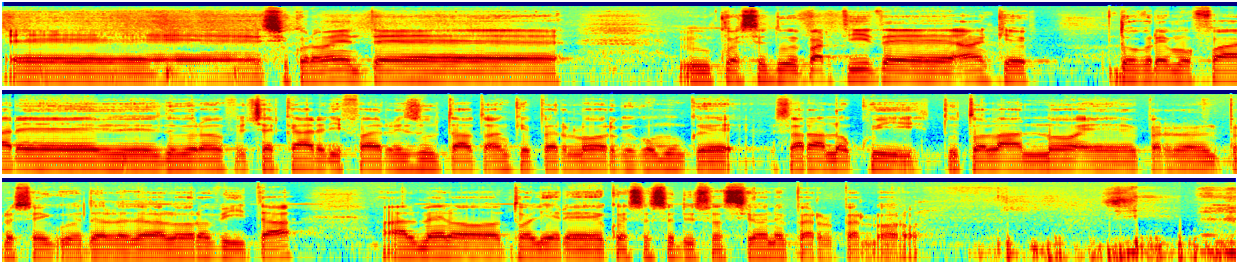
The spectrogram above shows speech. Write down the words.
e sicuramente in queste due partite anche dovremo, fare, dovremo cercare di fare il risultato anche per loro che comunque saranno qui tutto l'anno e per il proseguo della, della, loro vita, almeno togliere questa soddisfazione per, per loro. Sì, belle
